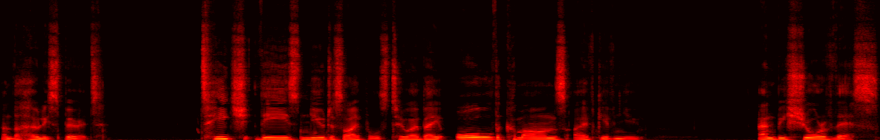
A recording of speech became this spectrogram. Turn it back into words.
and the Holy Spirit. Teach these new disciples to obey all the commands I have given you. And be sure of this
